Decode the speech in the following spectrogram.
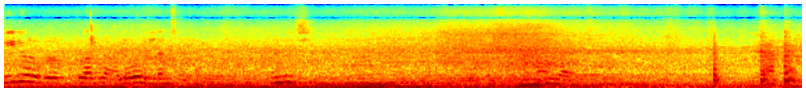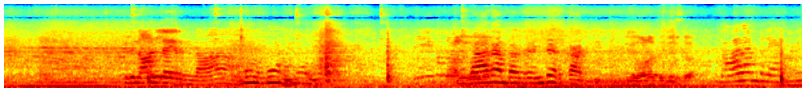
வீடியோவில் அலோடு இல்லைன்னு சொல்லிட்டோம் இது நாலு லேயருங்களா மூணு மூணு மூணு. பாதாம் பால் ரெண்டு இருக்காது இது உனக்கு இருக்கா? பாதாம் பிள்ளையாரு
